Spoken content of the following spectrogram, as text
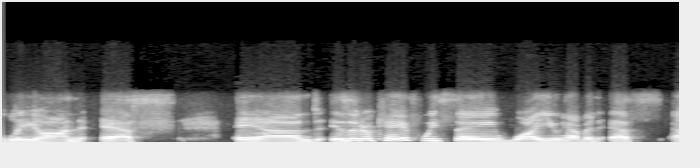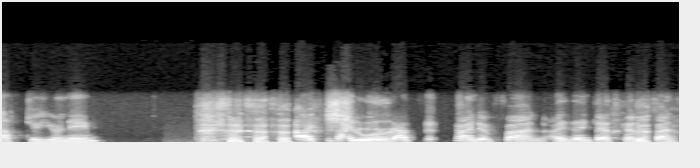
Leon S. And is it okay if we say why you have an S after your name? sure. I think that's kind of fun. I think that's kind of fun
